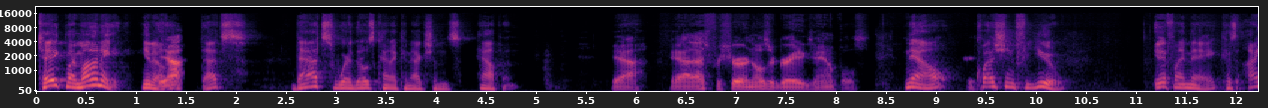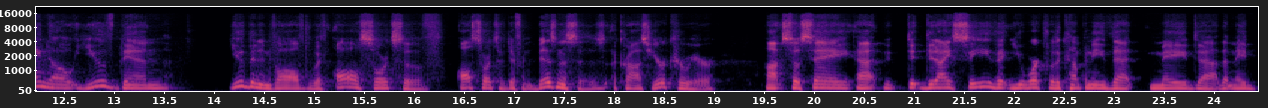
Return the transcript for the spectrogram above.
take my money you know yeah. that's that's where those kind of connections happen yeah. Yeah, that's for sure. And those are great examples. Now, question for you, if I may, because I know you've been you've been involved with all sorts of all sorts of different businesses across your career. Uh, so, say, uh, did, did I see that you worked with a company that made uh, that made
